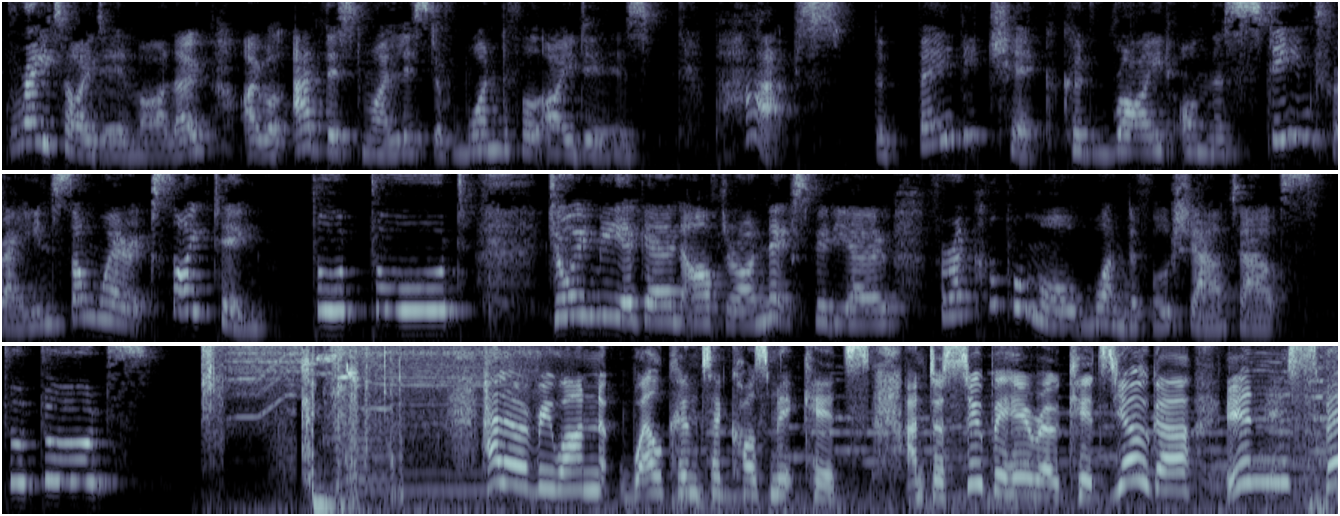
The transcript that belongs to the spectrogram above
Great idea, Marlo. I will add this to my list of wonderful ideas. Perhaps the baby chick could ride on the steam train somewhere exciting. Toot toot! Join me again after our next video for a couple more wonderful shout outs. Toot toots! Hello, everyone. Welcome to Cosmic Kids and to Superhero Kids Yoga in Space.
